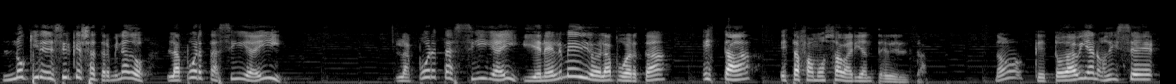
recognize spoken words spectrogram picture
no quiere decir que haya terminado. La puerta sigue ahí. La puerta sigue ahí. Y en el medio de la puerta está esta famosa variante Delta. ¿No? Que todavía nos dice,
